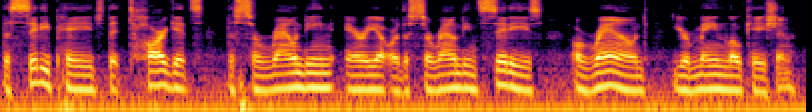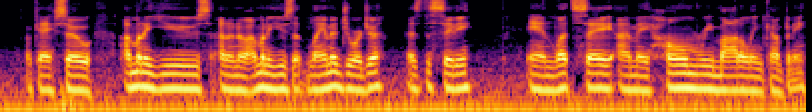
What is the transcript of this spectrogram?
the city page that targets the surrounding area or the surrounding cities around your main location. Okay, so I'm going to use, I don't know, I'm going to use Atlanta, Georgia as the city. And let's say I'm a home remodeling company.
